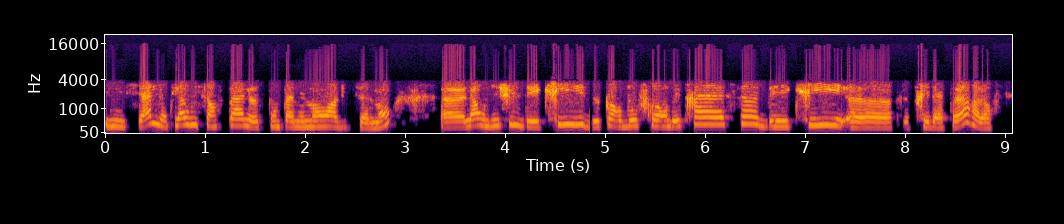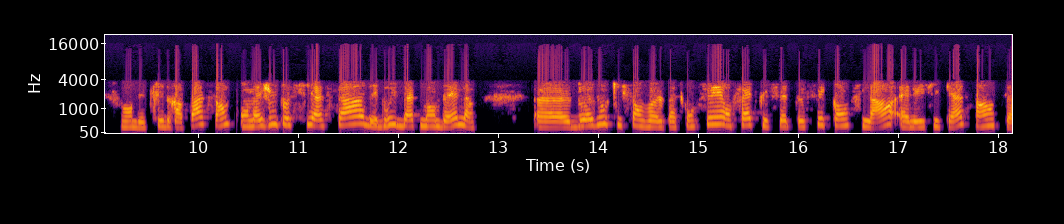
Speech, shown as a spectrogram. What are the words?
initial, donc là où il s'installe spontanément habituellement. Euh, là, on diffuse des cris de corbeaux froids en détresse, des cris euh, de prédateurs, alors souvent des cris de rapaces. Hein. On ajoute aussi à ça des bruits de battement d'ailes euh, d'oiseaux qui s'envolent parce qu'on sait en fait que cette séquence-là, elle est efficace. Hein. C'est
